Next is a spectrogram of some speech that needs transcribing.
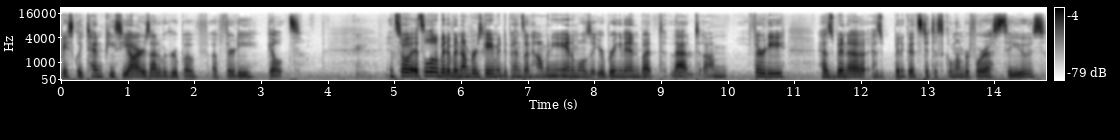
basically 10 PCRs out of a group of, of 30 gilts. Okay. And so it's a little bit of a numbers game. It depends on how many animals that you're bringing in, but that Mm-hmm. um, 30 has been a has been a good statistical number for us to use.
